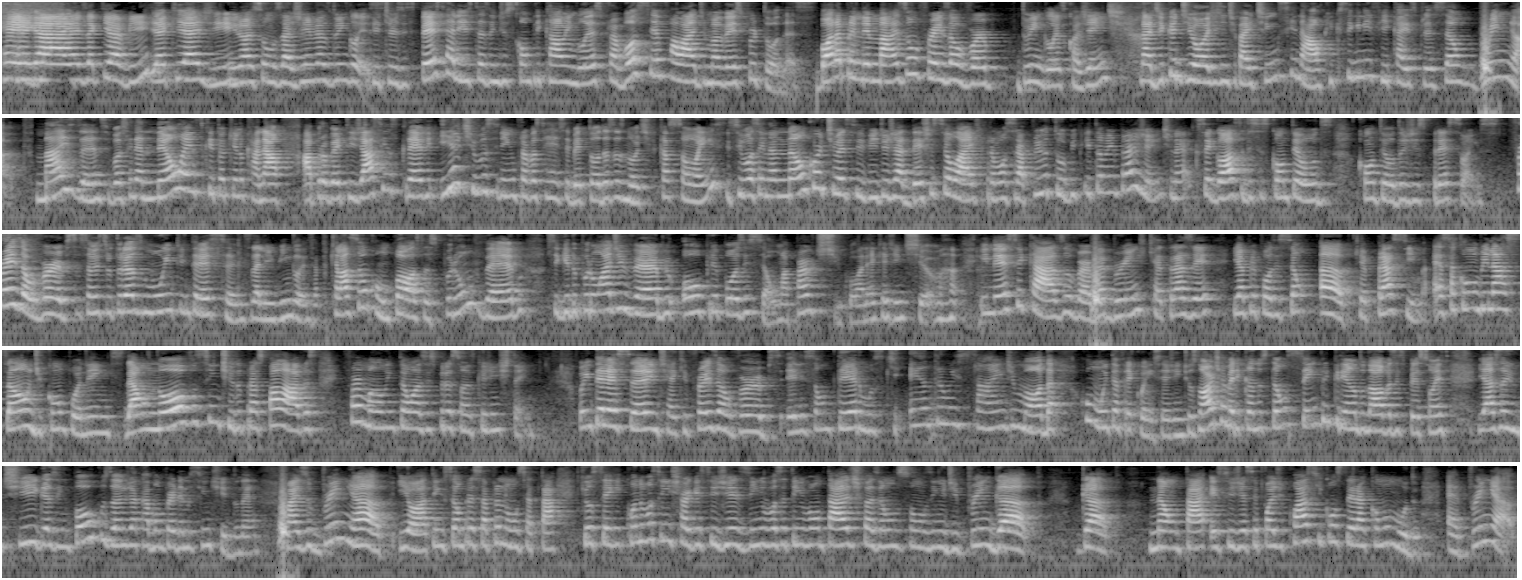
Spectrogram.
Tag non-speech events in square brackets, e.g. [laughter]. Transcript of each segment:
Hey guys, aqui é a Vi e aqui é a Gi e nós somos as gêmeas do inglês. Teachers especialistas em descomplicar o inglês para você falar de uma vez por todas. Bora aprender mais um phrasal verb do inglês com a gente? Na dica de hoje a gente vai te ensinar o que, que significa a expressão bring up. Mas antes, se você ainda não é inscrito aqui no canal, aproveita e já se inscreve e ativa o sininho para você receber todas as notificações. E se você ainda não curtiu esse vídeo, já deixa o seu like para mostrar pro YouTube e também pra gente, né? Que você gosta desses conteúdos, conteúdos de expressões. Phrasal verbs são estruturas muito interessantes da língua inglesa, porque elas são compostas por um verbo seguido por um advérbio ou preposição, uma partícula, né, que a gente chama. E nesse caso, o verbo é bring, que é trazer, e a preposição up, que é para cima. Essa combinação de componentes dá um novo sentido para as palavras, formando então as expressões que a gente tem. O interessante é que phrasal verbs, eles são termos que entram e saem de moda com muita frequência, gente. Os norte-americanos estão sempre criando novas expressões e as antigas, em poucos anos, já acabam perdendo sentido, né? Mas o bring up, e ó, atenção pra essa pronúncia, tá? Que eu sei que quando você enxerga esse Gzinho, você tem vontade de fazer um sonzinho de bring up, gup. Não, tá? Esse G você pode quase que considerar como mudo. É bring up,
